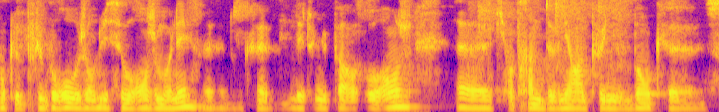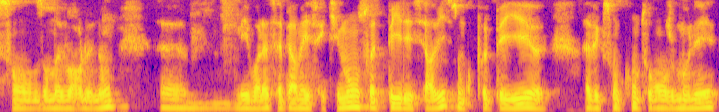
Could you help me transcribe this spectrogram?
Donc le plus gros aujourd'hui c'est Orange Money, donc détenu par Orange. Euh, qui est en train de devenir un peu une banque euh, sans en avoir le nom. Euh, mais voilà, ça permet effectivement soit de payer des services, donc on peut payer avec son compte Orange Monnaie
